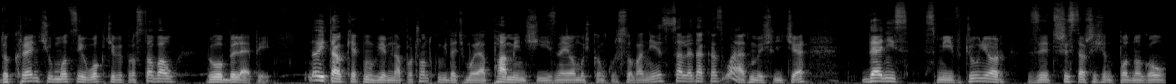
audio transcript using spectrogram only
dokręcił mocniej łokcie, wyprostował, byłoby lepiej. No i tak jak mówiłem na początku, widać moja pamięć i znajomość konkursowa nie jest wcale taka zła, jak myślicie. Dennis Smith Jr. z 360 pod nogą,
